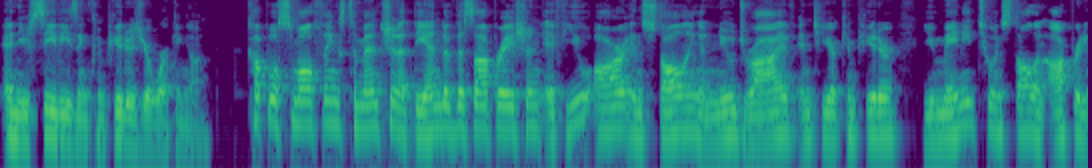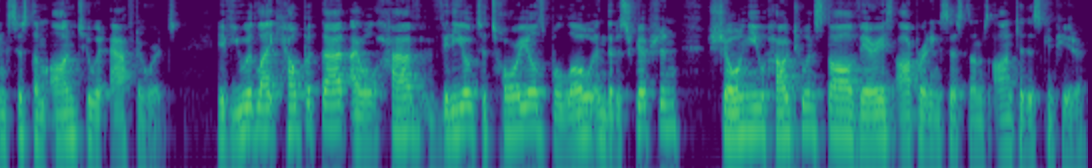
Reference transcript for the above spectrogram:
and you see these in computers you're working on. A couple small things to mention at the end of this operation. If you are installing a new drive into your computer, you may need to install an operating system onto it afterwards. If you would like help with that, I will have video tutorials below in the description showing you how to install various operating systems onto this computer.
